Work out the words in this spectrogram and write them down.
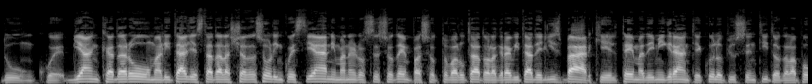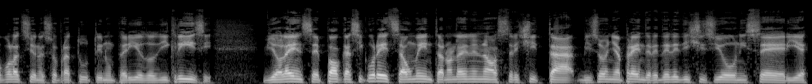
Dunque, Bianca da Roma, l'Italia è stata lasciata sola in questi anni, ma nello stesso tempo ha sottovalutato la gravità degli sbarchi e il tema dei migranti è quello più sentito dalla popolazione, soprattutto in un periodo di crisi. Violenza e poca sicurezza aumentano nelle nostre città, bisogna prendere delle decisioni serie.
